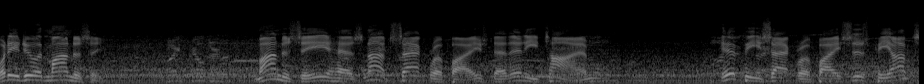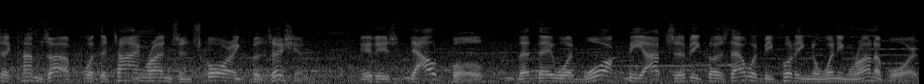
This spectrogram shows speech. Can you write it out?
what do you do with Mondesi? Mondesi has not sacrificed at any time. If he sacrifices, Piazza comes up with the tying runs in scoring position. It is doubtful that they would walk Piazza because that would be putting the winning run aboard.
